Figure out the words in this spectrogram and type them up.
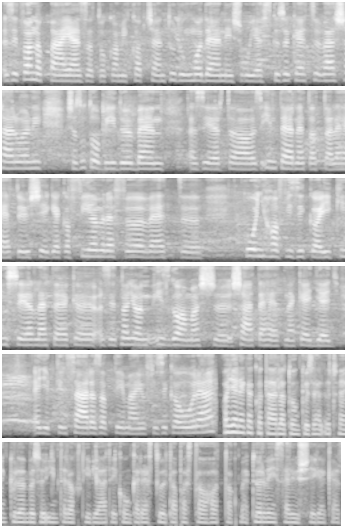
Ezért vannak pályázatok, amik kapcsán tudunk modern és új eszközöket vásárolni, és az utóbbi időben azért az internet adta lehetőségek, a filmre fölvett konyha fizikai kísérletek azért nagyon izgalmas tehetnek egy-egy egyébként szárazabb témájú fizika órát. A gyerekek a tárlaton közel 50 különböző interaktív játékon keresztül tapasztalhattak meg törvényszerűségeket,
